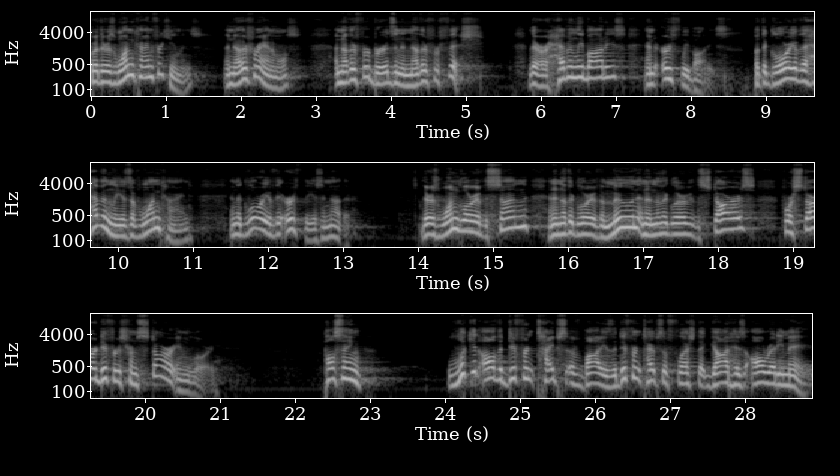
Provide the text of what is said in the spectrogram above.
but there is one kind for humans, another for animals, another for birds, and another for fish. There are heavenly bodies and earthly bodies, but the glory of the heavenly is of one kind, and the glory of the earthly is another. There is one glory of the sun, and another glory of the moon, and another glory of the stars, for star differs from star in glory. Paul's saying, look at all the different types of bodies, the different types of flesh that God has already made.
